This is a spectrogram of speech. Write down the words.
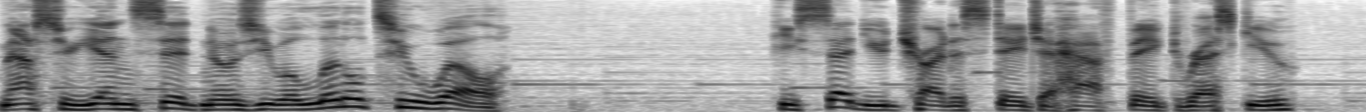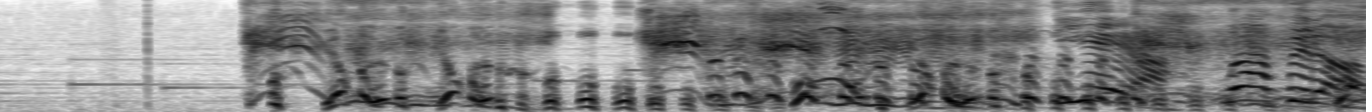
Master Yen Sid knows you a little too well. He said you'd try to stage a half-baked rescue. Yeah! Laugh it up!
